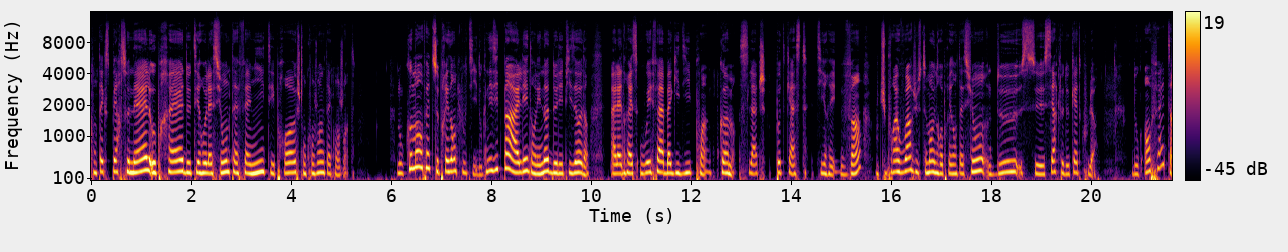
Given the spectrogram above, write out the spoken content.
contexte personnel auprès de tes relations, de ta famille, tes proches, ton conjoint ou ta conjointe. Donc comment en fait se présente l'outil? Donc n'hésite pas à aller dans les notes de l'épisode à l'adresse wefabagidi.com slash podcast-20 où tu pourras voir justement une représentation de ce cercle de quatre couleurs. Donc en fait,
